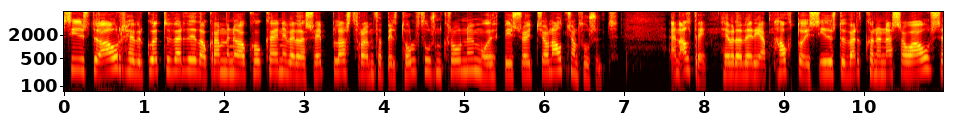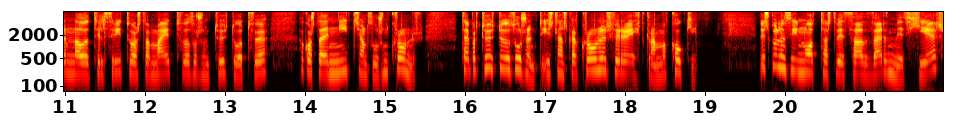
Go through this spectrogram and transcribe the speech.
Síðustu ár hefur götuverðið á gramminu af kokaini verið að sveiblast frá um það byrj 12.000 krónum og upp í 17-18.000. En aldrei hefur það verið jafn hátt og í síðustu verðkönnun S.A.A. sem náðu til 30. mæ 2022, það kostaði 19.000 krónur. Tæpar 20.000 íslenskar krónur fyrir 1 gram af kóki. Við skulum því notast við það verðmið hér,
